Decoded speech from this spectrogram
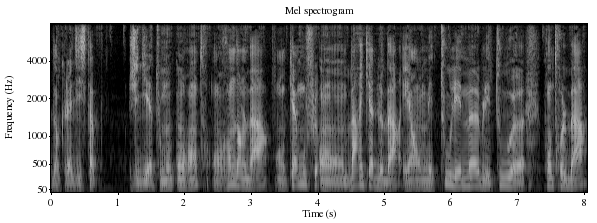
Donc il a dit stop. J'ai dit à tout le monde on rentre, on rentre dans le bar, on camoufle, on barricade le bar et on met tous les meubles et tout euh, contre le bar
